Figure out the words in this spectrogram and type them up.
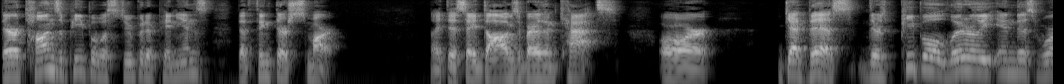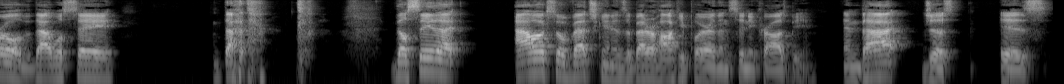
There are tons of people with stupid opinions that think they're smart. Like they say dogs are better than cats. Or get this, there's people literally in this world that will say that they'll say that Alex Ovechkin is a better hockey player than Sidney Crosby. And that just is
